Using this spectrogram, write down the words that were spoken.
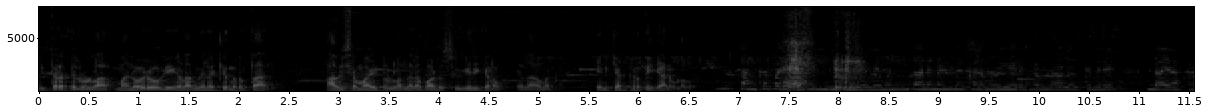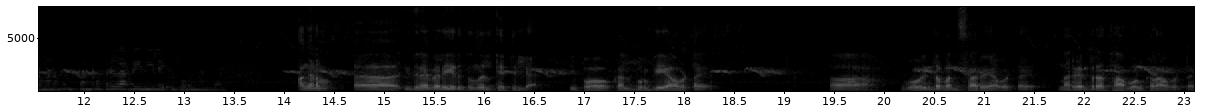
ഇത്തരത്തിലുള്ള മനോരോഗികളെ നിലക്കി നിർത്താൻ ആവശ്യമായിട്ടുള്ള നിലപാട് സ്വീകരിക്കണം എന്നാണ് എനിക്ക് അഭ്യർത്ഥിക്കാനുള്ളത്. ഒരു സംഘപരിവാർ രീതിയിലല്ലേ മുൻകാലങ്ങളിൽ തലമുറയിലുള്ള ആളുകൾക്കെതിരെ ഉണ്ടായ ആക്രമണം സംഘപരിവാർ രീതിയിലേക്ക് പോകുന്നുണ്ടോ? അങ്ങനെ ഇതിനെ വിലയിരുത്തുന്നതിൽ തെറ്റില്ല. ഇപ്പോൾ കൽബുർഗി ആവട്ടെ ഗോവിന്ദ പൻസാരെ ആവട്ടെ നരേന്ദ്ര ധാബോൽക്കർ ആവട്ടെ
